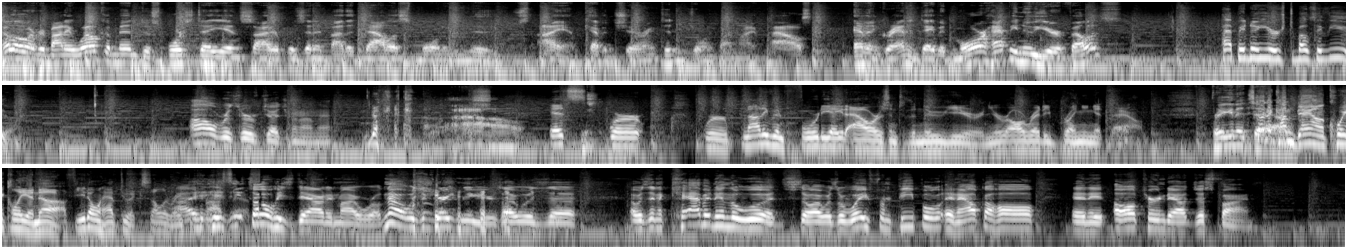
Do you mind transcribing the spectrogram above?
Hello, everybody. Welcome into Sports Day Insider presented by the Dallas Morning News. I am Kevin Sherrington, joined by my pals Evan Grant and David Moore. Happy New Year, fellas. Happy New Year's to both of you. I'll reserve judgment on that. Wow. It's we're we're not even 48 hours into the new year and you're already bringing it down. Bringing it It's going to come down quickly enough. You don't have to accelerate I, the it's, it's always down in my world. No, it was a great New Year's. I was uh, I was in a cabin in the woods, so I was away from people and alcohol, and it all turned out just fine.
